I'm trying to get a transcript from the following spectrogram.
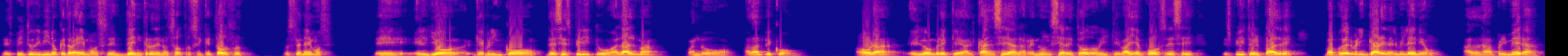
el espíritu divino que traemos dentro de nosotros y que todos los tenemos eh, el yo que brincó de ese espíritu al alma cuando Adán pecó, ahora el hombre que alcance a la renuncia de todo y que vaya en pos de ese espíritu del Padre, va a poder brincar en el milenio a la primera,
